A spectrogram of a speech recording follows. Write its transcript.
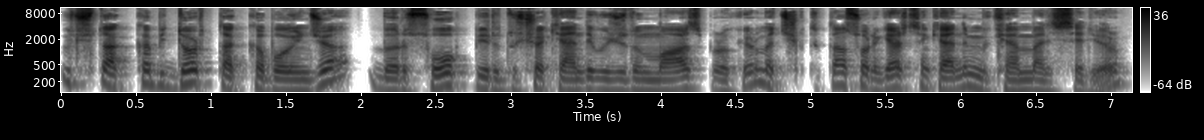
3 dakika bir 4 dakika boyunca böyle soğuk bir duşa kendi vücudumu maruz bırakıyorum ve çıktıktan sonra gerçekten kendimi mükemmel hissediyorum.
